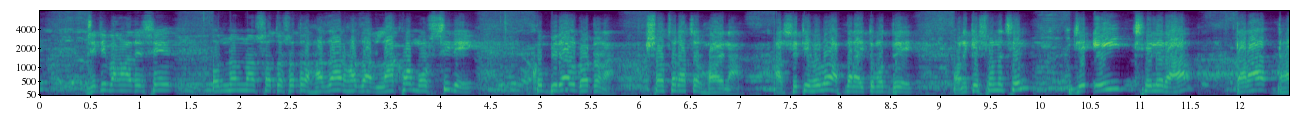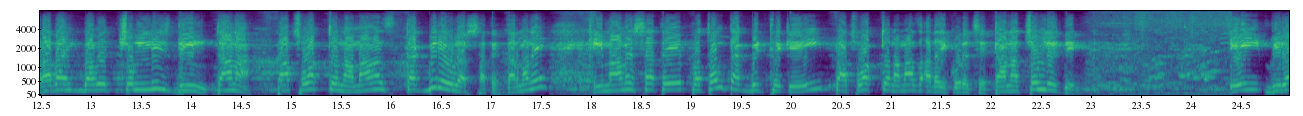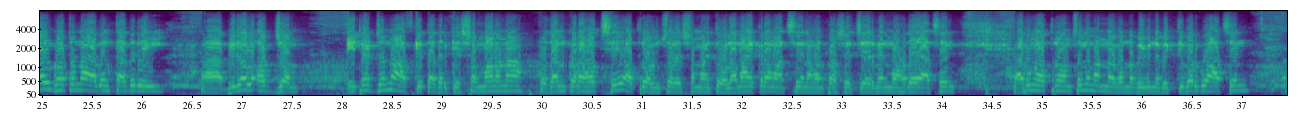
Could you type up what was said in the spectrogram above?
যেটি বাংলাদেশে অন্যান্য শত শত হাজার হাজার লাখো মসজিদে খুব বিরল ঘটনা, সচরাচর হয় না। আর সেটি হলো আপনারা ইতিমধ্যে অনেকে শুনেছেন যে এই ছেলেরা, তারা ধারাবাহিকভাবে চল্লিশ দিন টানা পাঁচ ওয়াক্ত নামাজ তাকবিরে উলার সাথে। তার মানে ইমামের সাথে প্রথম তাকবির থেকেই পাঁচ ওয়াক্ত নামাজ আদায় করেছে, টানা চল্লিশ দিন। এই বিরল ঘটনা এবং তাদের এই বিরল অর্জন এটার জন্য আজকে তাদেরকে সম্মাননা প্রদান করা হচ্ছে। অত্র অঞ্চলের সময় তো ওলামা একরাম আছেন, আমার পাশে চেয়ারম্যান মহোদয় আছেন এবং অত্র অঞ্চলে মান্যগণ্য বিভিন্ন ব্যক্তিবর্গ আছেন।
